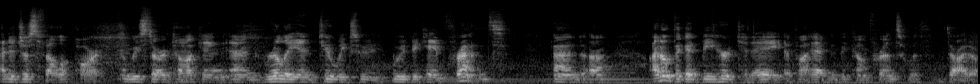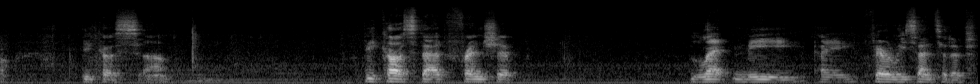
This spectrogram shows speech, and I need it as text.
and it just fell apart. And we started talking, and really in two weeks we, we became friends. And uh, I don't think I'd be here today if I hadn't become friends with Daido because, um, because that friendship let me, a fairly sensitive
